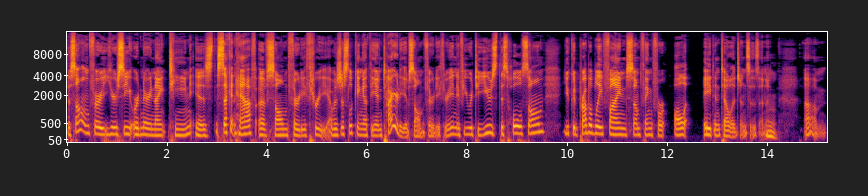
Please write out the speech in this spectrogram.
The psalm for Year C Ordinary 19 is the second half of Psalm 33. I was just looking at the entirety of Psalm 33, and if you were to use this whole psalm, you could probably find something for all eight intelligences in it. Um,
